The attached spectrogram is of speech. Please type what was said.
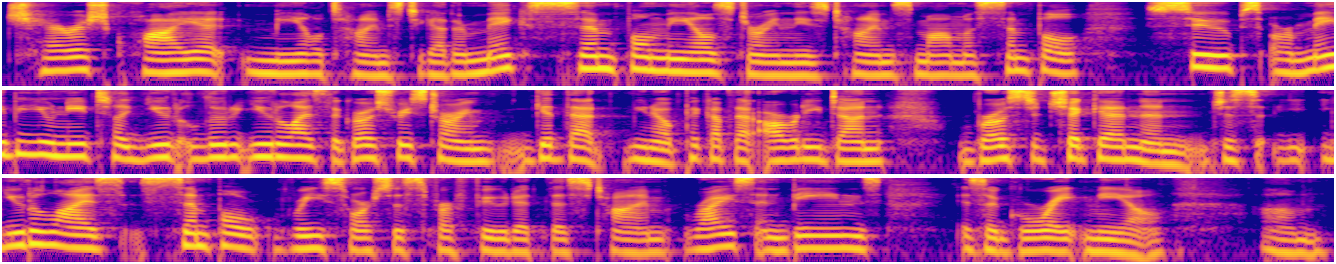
Cherish quiet meal times together. Make simple meals during these times, mama. Simple soups, or maybe you need to util- utilize the grocery store and get that, you know, pick up that already done roasted chicken and just utilize simple resources for food at this time. Rice and beans is a great meal. Um,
